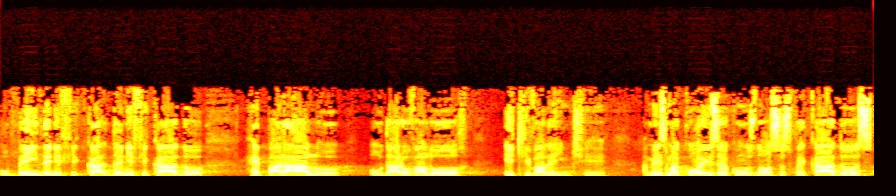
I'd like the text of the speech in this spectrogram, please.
o bem danificado, repará-lo ou dar o valor equivalente. A mesma coisa com os nossos pecados,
